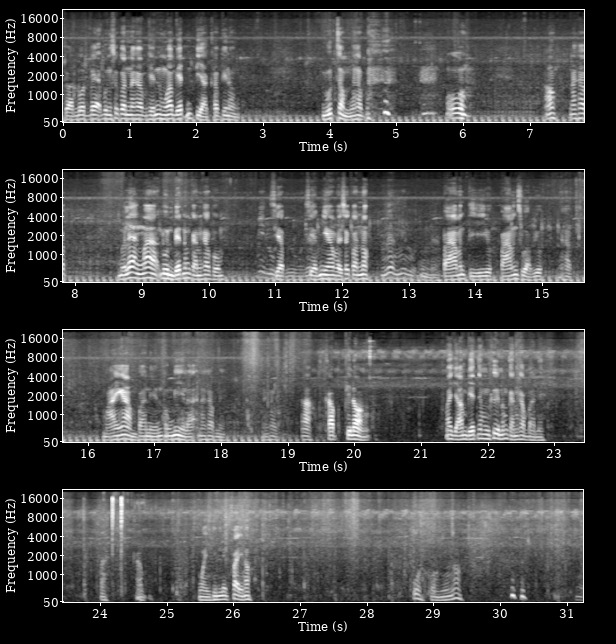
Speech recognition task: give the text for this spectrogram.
จอดรถแวะเบิ่งสักก่อนนะครับ เห็นหัวเบ็ดมันเปียกครับพี่น้องหลุดจ่ำนะครับ โอ้เอานะครับ มือแรงมาลุ่นเบ็ดน้ำกันครับผม มีหลุดเสียบอเสียบเหงื่อไว้สักก่อนเนาะเรื่องมีหลุดอืมปลามันตีอยู่ปลามันสวบอยู่นะครับไม้งามปลาเน้นตรงมีละนะครับนี่นะครับอะครับพี่น้อง มายามเบ็ดยามมันขึ้นน้ำกันครับบ้านนี้ไปครับหวยหินเหล็กไฟเนาะโอ้ของอยังเนาะ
